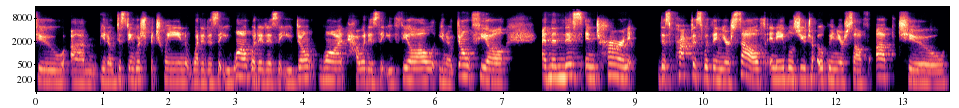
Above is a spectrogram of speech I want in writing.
to, um, you know, distinguish between what it is that you want, what it is that you don't want, how it is that you feel, you know, don't feel, and then this in turn, this practice within yourself enables you to open yourself up to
